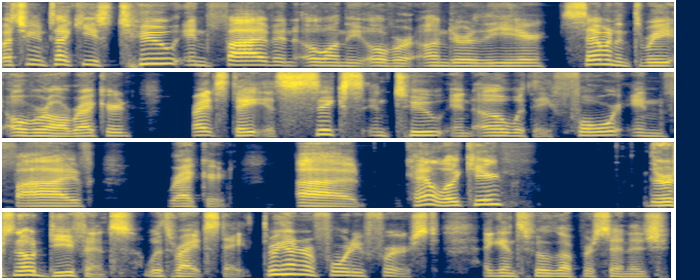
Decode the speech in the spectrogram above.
Western Kentucky is two and five and oh on the over under the year, seven and three overall record. Wright State is six and two and oh with a four and five record. Uh, kind of look here. There's no defense with Wright State, 341st against field goal percentage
